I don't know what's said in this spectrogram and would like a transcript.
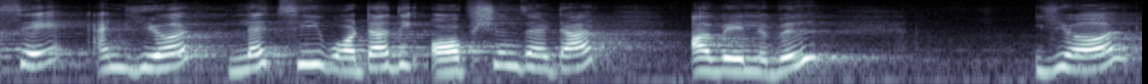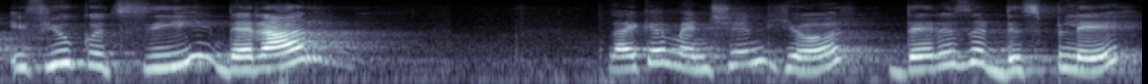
say and here let us see what are the options that are available. Here if you could see there are like I mentioned here there is a display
